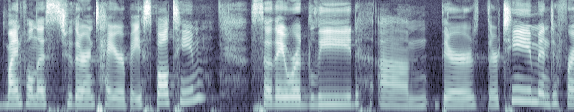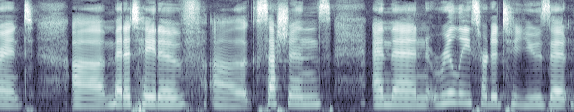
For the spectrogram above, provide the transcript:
mindfulness to their entire baseball team. So they would lead um, their their team in different uh, meditative uh, sessions, and then really started to use it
